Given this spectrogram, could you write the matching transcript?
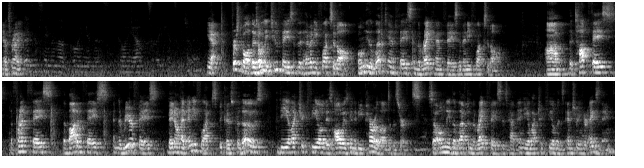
That's right. there's the same amount going in as going out, so they cancel each other. Yeah, first of all, there's only two faces that have any flux at all. Only the left-hand face and the right-hand face have any flux at all. Um, the top face, the front face, the bottom face, and the rear face, they don't have any flux because for those, the electric field is always going to be parallel to the surface. So only the left and the right faces have any electric field that's entering or exiting.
